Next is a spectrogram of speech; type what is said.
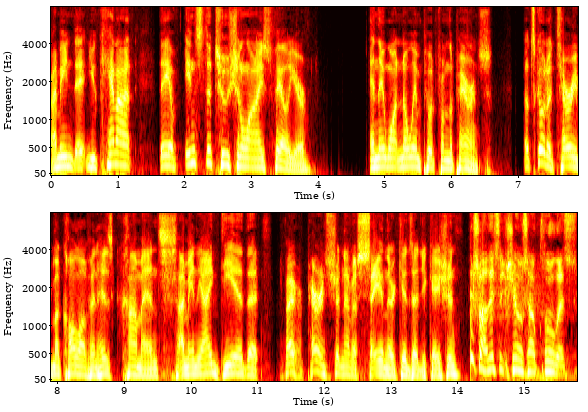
I mean, you cannot, they have institutionalized failure and they want no input from the parents. Let's go to Terry McAuliffe and his comments. I mean, the idea that Parents shouldn't have a say in their kids' education. First of all, this shows how clueless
